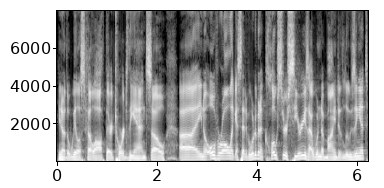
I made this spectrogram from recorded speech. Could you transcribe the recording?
you know the wheels fell off there towards the end. So, uh, you know, overall, like I said, if it would have been a closer series, I wouldn't have minded losing it.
